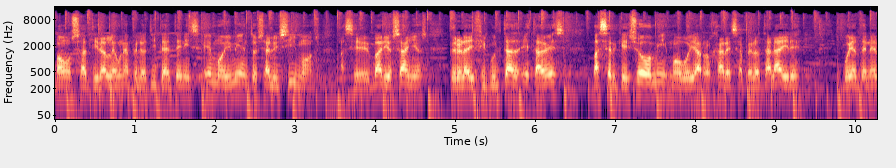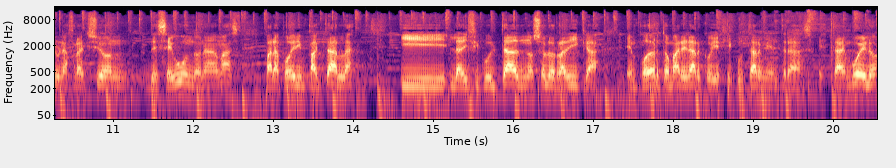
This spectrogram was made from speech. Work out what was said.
Vamos a tirarle una pelotita de tenis en movimiento, ya lo hicimos hace varios años, pero la dificultad esta vez va a ser que yo mismo voy a arrojar esa pelota al aire, voy a tener una fracción de segundo nada más para poder impactarla y la dificultad no solo radica en poder tomar el arco y ejecutar mientras está en vuelo,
